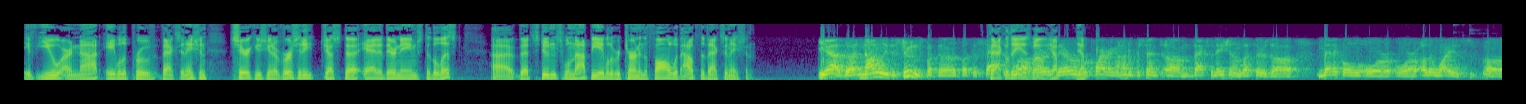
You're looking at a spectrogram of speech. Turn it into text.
if you are not able to prove vaccination. Syracuse University just uh, added their names to the list uh, that students will not be able to return in the fall without the vaccination. Yeah, the, not only the students, but the but the staff Faculty as as well. well, They're, yep, they're yep. requiring 100% um, vaccination unless there's a medical or or otherwise uh,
